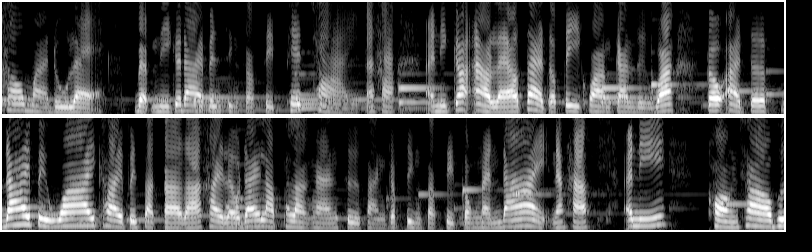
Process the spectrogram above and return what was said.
เข้ามาดูแล แบบนี้ก็ได้เป็นสิ่งศักดิ์สิทธิ์เพศชายนะคะ อันนี้ก็อ่าวแล้วแต่จะตีความกันหรือว่าเราอาจจะได้ไปไหว้ใครไปสักการะใครเราได้รับพลังงานสื่อสารกับสิ่งศักดิ์สิทธิ์ตรงนั้นได้นะคะ อันนี้ของชาวพฤ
